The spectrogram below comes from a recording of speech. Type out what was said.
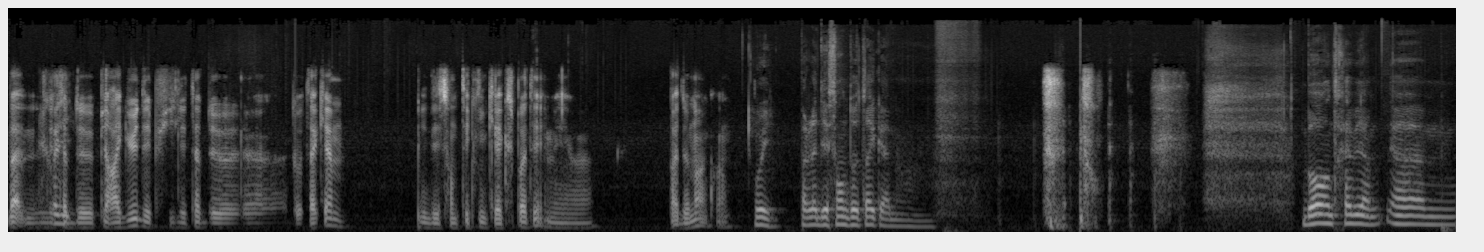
bah, l'étape de Péragude et puis l'étape de euh, d'Otakam. Les descentes techniques à exploiter, mais euh, pas demain quoi. Oui, pas la descente d'Otakam. bon, très bien. Euh,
